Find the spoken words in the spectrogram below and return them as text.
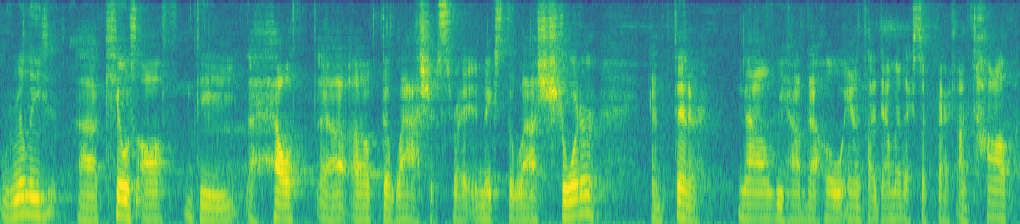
really uh, kills off the health uh, of the lashes, right? It makes the lash shorter and thinner now we have that whole anti-Demodex effect on top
